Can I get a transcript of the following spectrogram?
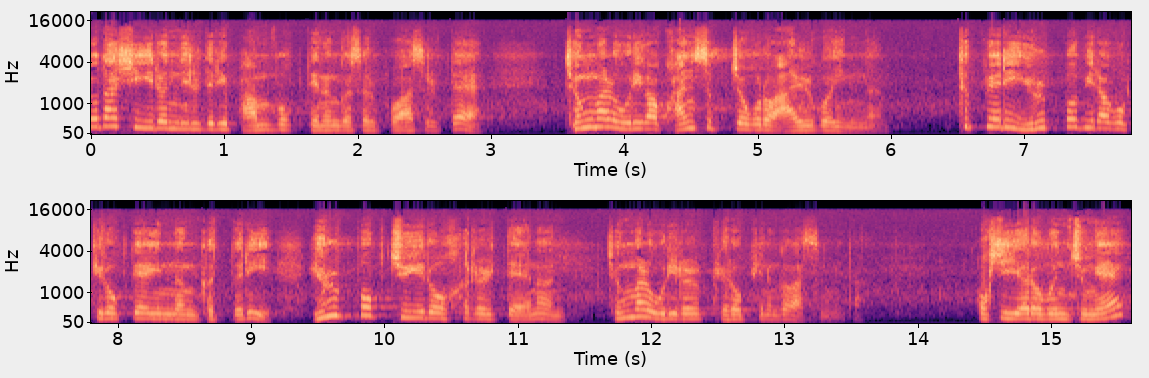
또다시 이런 일들이 반복되는 것을 보았을 때 정말 우리가 관습적으로 알고 있는 특별히 율법이라고 기록되어 있는 것들이 율법주의로 흐를 때에는 정말 우리를 괴롭히는 것 같습니다. 혹시 여러분 중에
